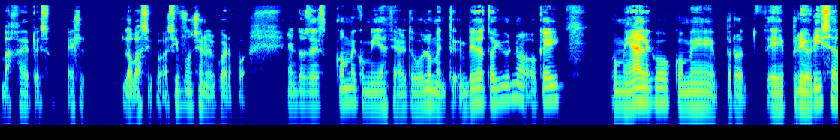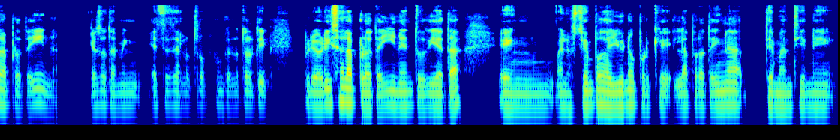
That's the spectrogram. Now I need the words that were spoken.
baja de peso. Es lo básico, así funciona el cuerpo. Entonces, come comidas de alto volumen. Empieza tu ayuno, ok, come algo, come, eh, prioriza la proteína. Eso también, este es el otro punto, el otro tip. Prioriza la proteína en tu dieta en, en los tiempos de ayuno porque la proteína te mantiene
